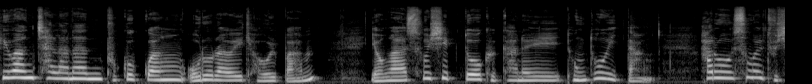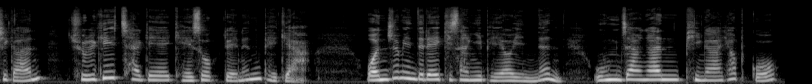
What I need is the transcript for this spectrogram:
휘황찬란한 북극광 오로라의 겨울밤, 영하 수십 도 극한의 동토의 땅, 하루 22시간 줄기차게 계속되는 백야, 원주민들의 기상이 배어 있는 웅장한 빙하 협곡,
